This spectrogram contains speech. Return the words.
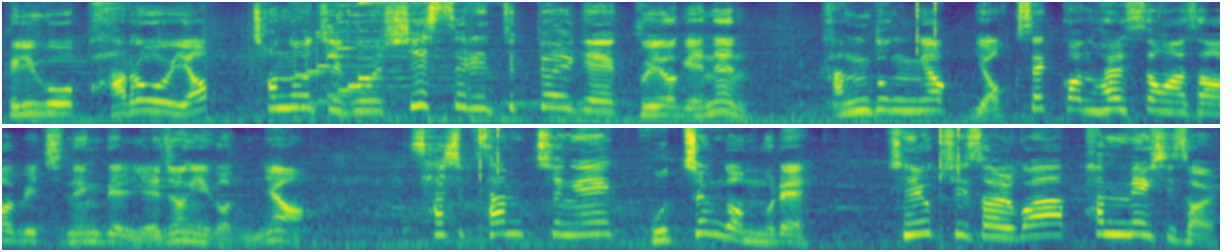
그리고 바로 옆 천호지구 C3 특별계획 구역에는 강동역 역세권 활성화 사업이 진행될 예정이거든요. 43층의 고층 건물에 체육시설과 판매시설,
